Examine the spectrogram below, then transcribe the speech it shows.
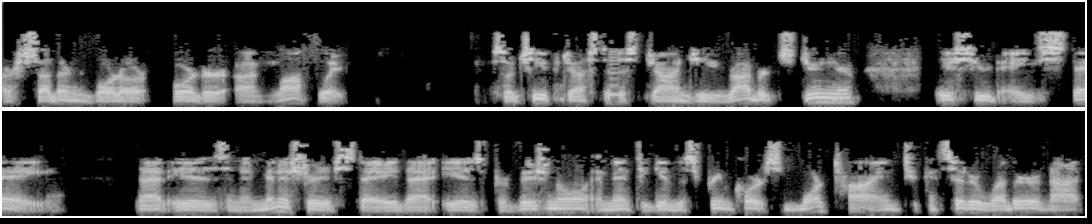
our southern border, border unlawfully. So Chief Justice John G. Roberts Jr. issued a stay that is an administrative stay that is provisional and meant to give the Supreme Court some more time to consider whether or not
